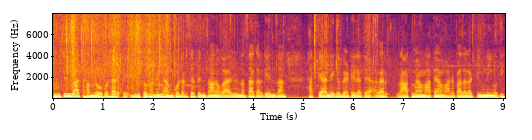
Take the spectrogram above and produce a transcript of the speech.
दूसरी बात, हम लोगों को डर भूतों का नहीं है। हमको डर सिर्फ़ इंसानों का है, जो नशा करके इंसान हथियार लेके बैठे रहते हैं। अगर रात में हम आते हैं, हमारे पास अगर टीम नहीं होती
